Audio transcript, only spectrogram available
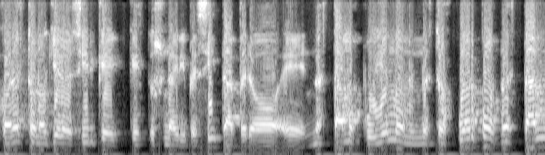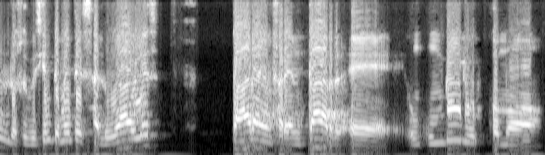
con esto no quiero decir que, esto es una gripecita, pero no estamos pudiendo, nuestros cuerpos no están lo suficientemente saludables para enfrentar un, virus como,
